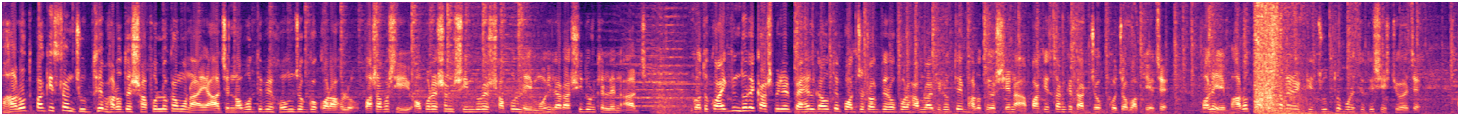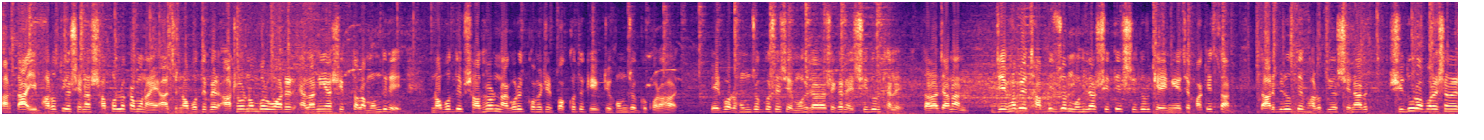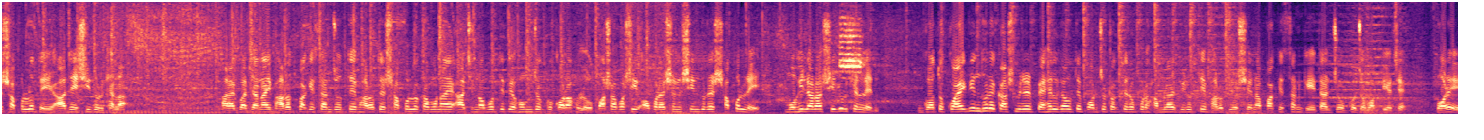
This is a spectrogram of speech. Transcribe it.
ভারত পাকিস্তান যুদ্ধে ভারতের সাফল্য কামনায় আজ নবদ্বীপে হোমযজ্ঞ করা হলো। পাশাপাশি অপারেশন সিন্দুরের সাফল্যে মহিলারা সিঁদুর খেললেন আজ। গত কয়েকদিন ধরে কাশ্মীরের পেহেলগাঁওতে পর্যটকদের ওপর হামলার বিরুদ্ধে ভারতীয় সেনা পাকিস্তানকে তার যোগ্য জবাব দিয়েছে। ফলে ভারত পাকিস্তানের একটি যুদ্ধ পরিস্থিতি সৃষ্টি হয়েছে। আর তাই ভারতীয় সেনার সাফল্য কামনায় আজ নবদ্বীপের আঠারো নম্বর ওয়ার্ডের এলানিয়া শিবতলা মন্দিরে নবদ্বীপ সাধারণ নাগরিক কমিটির পক্ষ থেকে একটি হোমযজ্ঞ করা হয়। এরপর হোমযজ্ঞ শেষে মহিলারা সেখানে সিঁদুর খেলে। তারা জানান, যেভাবে ছাব্বিশ জন মহিলার শীতের সিঁদুর কেড়ে নিয়েছে পাকিস্তান, তার বিরুদ্ধে ভারতীয় সেনার সিঁদুর অপারেশনের সাফল্যতে আজ এই সিঁদুর খেলা। আর একবার জানাই ভারত পাকিস্তান যুদ্ধে ভারতের সাফল্য কামনায় আজ নবদ্বীপে হোমযজ্ঞ করা হলো। পাশাপাশি অপারেশন সিন্দুরের সাফল্যে মহিলারা সিঁদুর খেললেন। গত কয়েকদিন ধরে কাশ্মীরের পেহেলগাঁওতে পর্যটকদের ওপর হামলার বিরুদ্ধে ভারতীয় সেনা পাকিস্তানকে তার যোগ্য জবাব দিয়েছে। পরে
